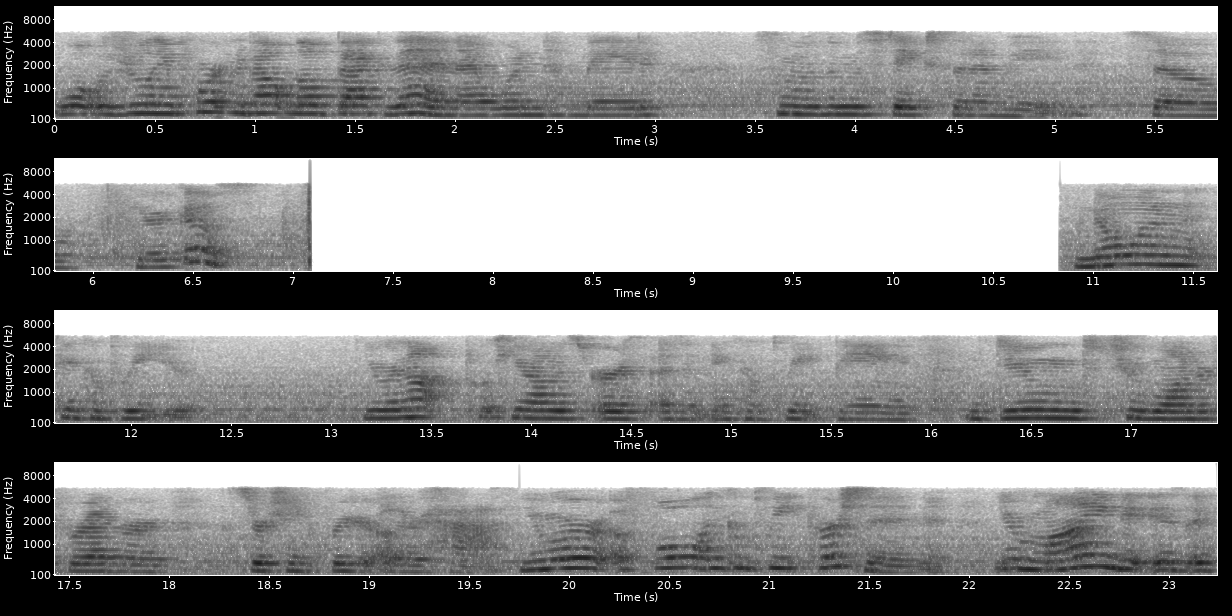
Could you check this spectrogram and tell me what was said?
what was really important about love back then, I wouldn't have made some of the mistakes that I made. So, here it goes. No one can complete you. You were not put here on this earth as an incomplete being, doomed to wander forever, searching for your other half. You are a full and complete person. Your mind is a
